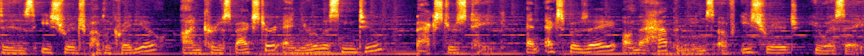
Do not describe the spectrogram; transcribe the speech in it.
This is East Ridge Public Radio. I'm Curtis Baxter, and you're listening to Baxter's Take, an expose on the happenings of East Ridge, USA.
